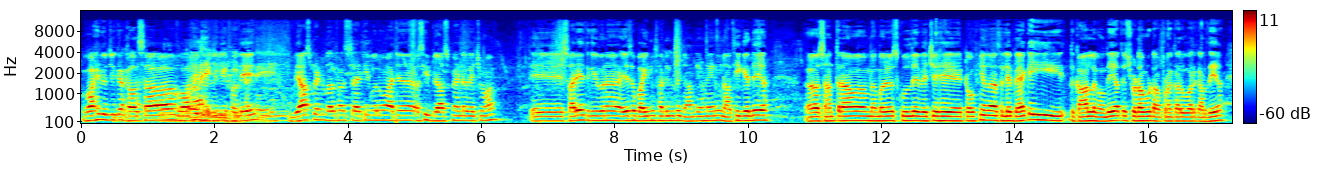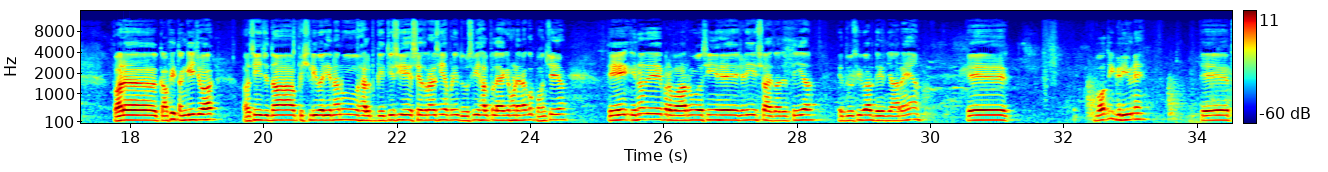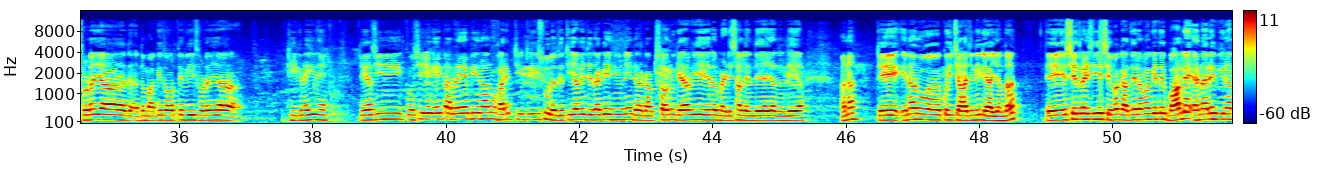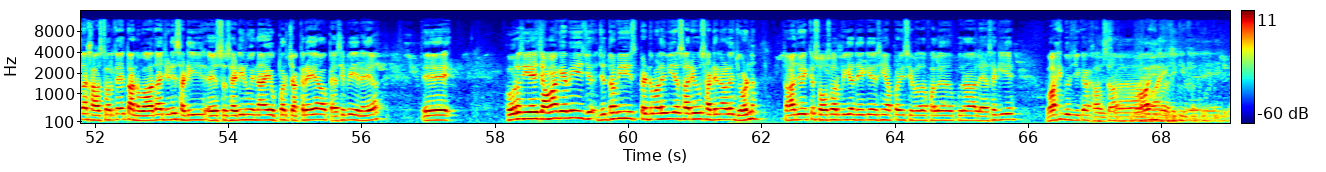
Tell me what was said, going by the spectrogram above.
ਵਾਹਿਗੁਰੂ ਜੀ ਕਾ ਖਾਲਸਾ, ਵਾਹਿਗੁਰੂ ਜੀ ਕੀ ਫਤਿਹ। ਬਿਆਸ ਪਿੰਡ welfare society ਵੱਲੋਂ ਅੱਜ ਅਸੀਂ ਬਿਆਸ ਪਿੰਡ ਵਿੱਚ ਹਾਂ ਤੇ ਸਾਰੇ ਤਕਰੀਬਨ ਇਸ ਬਾਈ ਨੂੰ ਸਾਡੇ ਨੂੰ ਤਾਂ ਜਾਣਦੇ ਹੋਣੇ, ਇਹਨੂੰ ਨਾਥੀ ਕਹਿੰਦੇ ਆ। ਸੰਤ ਰਾਮ ਮੈਮੋਰੀਅਲ ਸਕੂਲ ਦੇ ਵਿੱਚ ਇਹ ਟੋਫੀਆਂ ਦਾ ਥੱਲੇ ਬਹਿ ਕੇ ਹੀ ਦੁਕਾਨ ਲਗਾਉਂਦੇ ਆ ਤੇ ਛੋਟਾ ਮੋਟਾ ਆਪਣਾ ਕਾਰੋਬਾਰ ਕਰਦੇ ਆ। ਪਰ ਕਾਫੀ ਤੰਗੀ ਚ ਆ। ਅਸੀਂ ਜਿੱਦਾਂ ਪਿਛਲੀ ਵਾਰੀ ਇਹਨਾਂ ਨੂੰ ਹੈਲਪ ਕੀਤੀ ਸੀ, ਇਸੇ ਤਰ੍ਹਾਂ ਅਸੀਂ ਆਪਣੀ ਦੂਸਰੀ ਹੈਲਪ ਲੈ ਕੇ ਹੁਣ ਇਹਨਾਂ ਕੋਲ ਪਹੁੰਚੇ ਆ। ਤੇ ਇਹਨਾਂ ਦੇ ਪਰਿਵਾਰ ਨੂੰ ਅਸੀਂ ਇਹ ਜਿਹੜੀ ਸਹਾਇਤਾ ਦਿੱਤੀ ਆ ਇਹ ਦੂਸਰੀ ਵਾਰ ਦੇਣ ਜਾ ਰਹੇ ਆ ਤੇ ਬਹੁਤ ਹੀ ਗਰੀਬ ਨੇ ਤੇ ਥੋੜਾ ਜਿਹਾ ਦਿਮਾਗੀ ਤੌਰ ਤੇ ਵੀ ਥੋੜਾ ਜਿਹਾ ਠੀਕ ਨਹੀਂ ਨੇ ਤੇ ਅਸੀਂ ਕੋਸ਼ਿਸ਼ ਇਹ ਕਰ ਰਹੇ ਹਾਂ ਵੀ ਇਹਨਾਂ ਨੂੰ ਹਰ ਇੱਕ ਚੀਜ਼ ਦੀ ਸਹੂਲਤ ਦਿੱਤੀ ਜਾਵੇ, ਜਿੱਦਾਂ ਕਿ ਅਸੀਂ ਉਹਨੇ ਡਾ- ਡਾਕਟਰ ਸਾਹਿਬ ਨੂੰ ਕਿਹਾ ਵੀ ਇਹ ਤਾਂ ਮੈਡੀਸਨ ਲੈਂਦੇ ਆ ਜਾਂ ਦਿੰਦੇ ਆ, ਹਨਾ? ਤੇ ਇਹਨਾਂ ਨੂੰ ਕੋਈ ਚਾਰਜ ਨਹੀਂ ਲਿਆ ਜਾਂਦਾ ਤੇ ਇਸੇ ਤਰ੍ਹਾਂ ਅਸੀਂ ਇਹ ਸੇਵਾ ਕਰਦੇ ਰਵਾਂਗੇ ਤੇ ਬਾਹਰਲੇ ਐਨਆਰਏ ਵੀਰਾਂ ਦਾ ਖਾਸ ਤੌਰ ਤੇ ਧੰਨਵਾਦ ਆ ਜਿਹੜੇ ਸਾਡੀ ਸੁਸਾਇਟੀ ਨੂੰ ਇਹਨਾਂ ਇਹ ਉੱਪਰ ਚੱਕ ਰਹੇ ਆ ਪੈਸੇ ਭੇਜ ਰਹੇ ਆ ਤੇ ਹੋਰ ਅਸੀਂ ਇਹ ਚਾਹਾਂਗੇ ਵੀ ਜਿੱਦਾਂ ਵੀ ਪਿੰਡ ਵਾਲੇ ਵੀ ਆ ਸਾਰੇ ਉਹ ਸਾਡੇ ਨਾਲ ਜੁੜਨ ਤਾਂ ਜੋ ਇੱਕ 100 100 ਰੁਪਇਆ ਦੇ ਕੇ ਅਸੀਂ ਆਪਣੀ ਸੇਵਾ ਦਾ ਫਲ ਪੂਰਾ ਲੈ ਸਕੀਏ। ਵਾਹਿਗੁਰੂ ਜੀ ਕਾ ਖਾਲਸਾ। ਵਾਹਿਗੁਰੂ ਜੀ ਕੀ ਫਤਿਹ।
